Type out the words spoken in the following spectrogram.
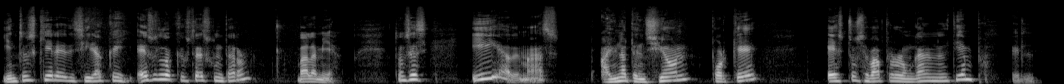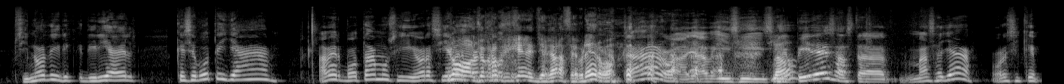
Y entonces quiere decir, ok, eso es lo que ustedes juntaron, va la mía. Entonces, y además hay una tensión porque esto se va a prolongar en el tiempo. El- si no, dir- diría él, que se vote ya. A ver, votamos y ahora sí. No, yo creo que votos- quiere llegar a febrero. Claro, y si, si ¿No? le pides hasta más allá. Ahora sí que,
